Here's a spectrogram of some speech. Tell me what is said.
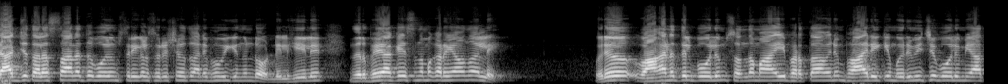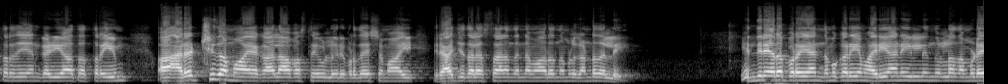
രാജ്യ തലസ്ഥാനത്ത് പോലും സ്ത്രീകൾ സുരക്ഷിതത്വം അനുഭവിക്കുന്നുണ്ടോ? ഡൽഹിയിൽ നിർഭയ കേസ് നമുക്കറിയാവുന്നതല്ലേ? ഒരു വാഹനത്തിൽ പോലും സ്വന്തമായി ഭർത്താവിനും ഭാര്യയ്ക്കും ഒരുമിച്ച് പോലും യാത്ര ചെയ്യാൻ കഴിയാത്ത അത്രയും അരക്ഷിതമായ കാലാവസ്ഥയുള്ള ഒരു പ്രദേശമായി രാജ്യ തലസ്ഥാനം തന്നെ മാറും നമ്മൾ കണ്ടതല്ലേ? എന്തിനേറെ പറയാൻ നമുക്കറിയാം ഹരിയാനയിൽ നിന്നുള്ള നമ്മുടെ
